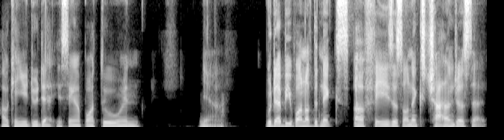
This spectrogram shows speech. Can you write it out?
How can you do that in Singapore too? And yeah, Would that be one of the next uh, phases or next challenges that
